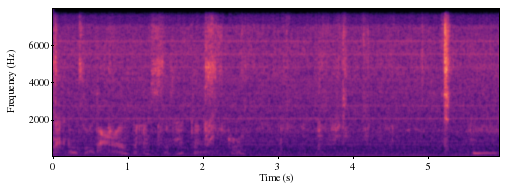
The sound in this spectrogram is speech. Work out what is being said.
that into dollars that I should have done at school. Mm.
